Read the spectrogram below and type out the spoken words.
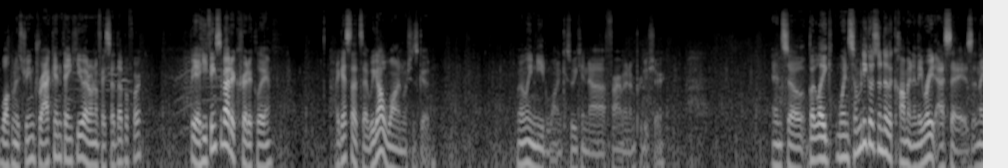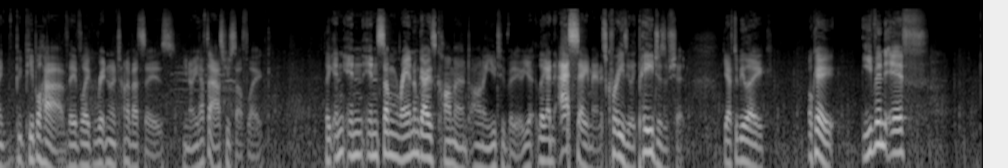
Welcome to stream. Draken, thank you. I don't know if I said that before. But yeah, he thinks about it critically. I guess that's it. We got one, which is good. We only need one because we can uh, farm it, I'm pretty sure. And so, but like when somebody goes into the comment and they write essays, and like people have, they've like written a ton of essays. You know, you have to ask yourself like, like in in in some random guy's comment on a YouTube video, yeah, like an essay, man, it's crazy, like pages of shit. You have to be like, okay, even if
